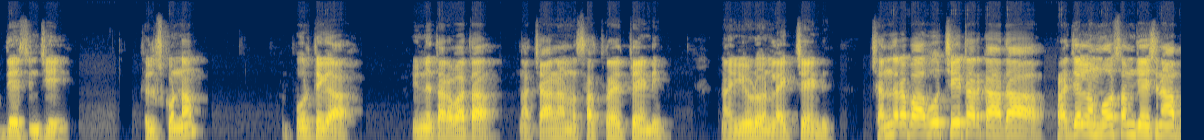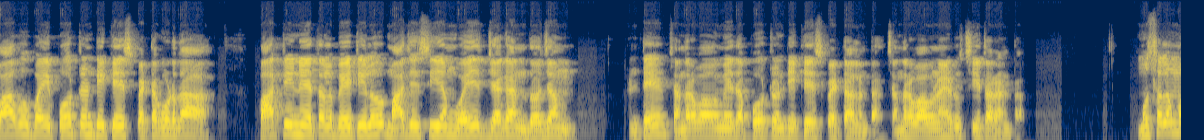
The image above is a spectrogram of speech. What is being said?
ఉద్దేశించి తెలుసుకున్నాం. పూర్తిగా విన్న తర్వాత నా ఛానల్ను సబ్స్క్రైబ్ చేయండి నా వీడియోని లైక్ చేయండి. చంద్రబాబు చీటర్ కాదా? ప్రజలను మోసం చేసిన బాబుపై ఫోర్ ట్వంటీ కేసు పెట్టకూడదా? పార్టీ నేతల భేటీలు మాజీ సీఎం వైఎస్ జగన్ ధ్వజం. అంటే చంద్రబాబు మీద ఫోర్ ట్వంటీ కేసు పెట్టాలంట. చంద్రబాబు నాయుడు చీటర్ అంట. ముసలమ్మ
